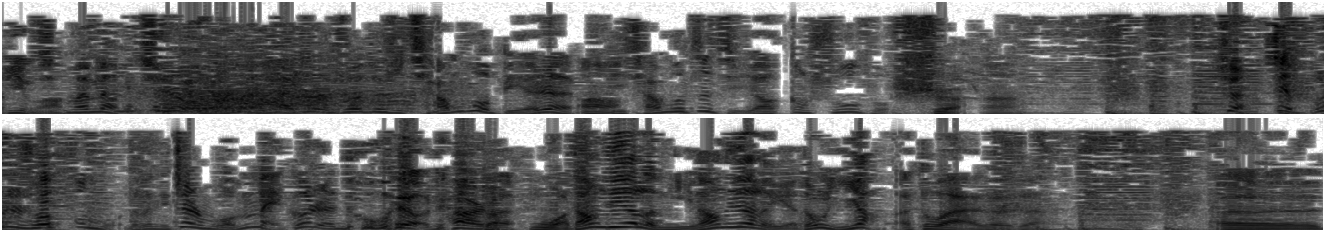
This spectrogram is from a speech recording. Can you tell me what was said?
病啊，没有没有，其实我能明白，就是说，就是强迫别人啊比强迫自己要更舒服。是。嗯，这这不是说父母的问题，这是我们每个人都会有这样的。对我当爹了，你当爹了，也都是一样。啊，对对对，呃，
